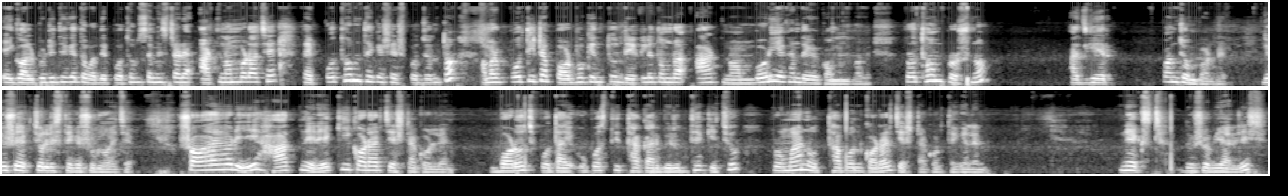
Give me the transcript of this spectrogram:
এই গল্পটি থেকে তোমাদের প্রথম সেমিস্টারে আট নম্বর আছে, তাই প্রথম থেকে শেষ পর্যন্ত আমার প্রতিটা পর্ব কিন্তু দেখলে তোমরা আট নম্বরই এখান থেকে কমন পাবে। প্রথম প্রশ্ন, আজকের পঞ্চম পর্বের। দুশো একচল্লিশ থেকে শুরু হয়েছে। সহায়রী হাত নেড়ে কি করার চেষ্টা করলেন? বরজ পোতায় উপস্থিত থাকার বিরুদ্ধে কিছু প্রমাণ উত্থাপন করার চেষ্টা করতে গেলেন। নেক্সট, দুশো বিয়াল্লিশ।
